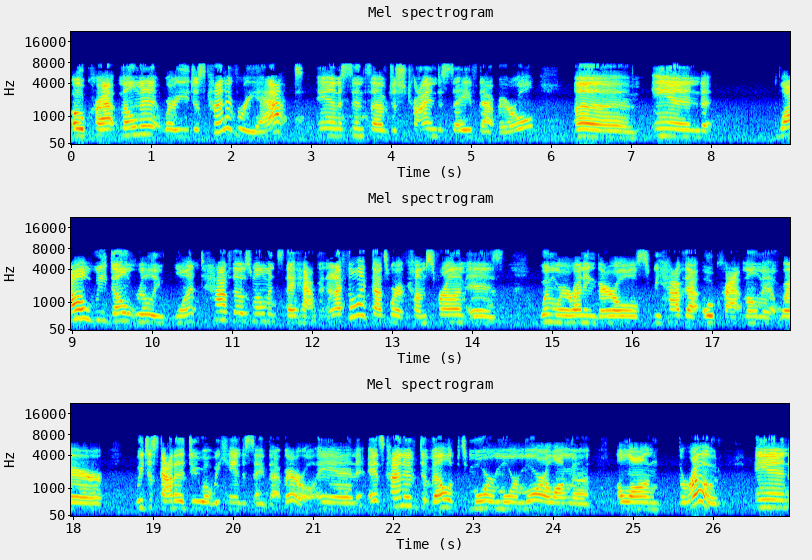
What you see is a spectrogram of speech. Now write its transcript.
oh crap moment where you just kind of react in a sense of just trying to save that barrel. Um, and while we don't really want to have those moments, they happen. And I feel like that's where it comes from is when we're running barrels, we have that oh crap moment where we just got to do what we can to save that barrel. And it's kind of developed more and more and more along the along the road. And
